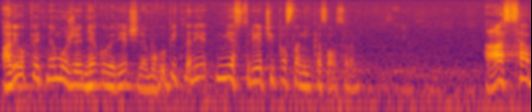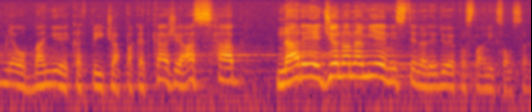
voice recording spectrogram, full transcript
Ali opet ne može njegove riječi, ne mogu biti na rije, mjestu riječi poslanika sa osram. Ashab ne obmanjuje kad priča, pa kad kaže ashab, naređeno nam je, misli naredio je poslanik sa osram.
